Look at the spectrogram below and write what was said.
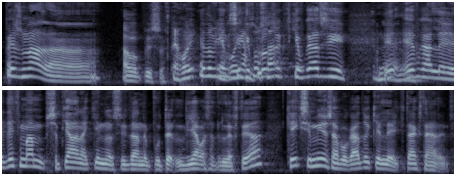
παίζουν άλλα από πίσω. Εγώ, Εδώ βγαίνει και project θα... και βγάζει. Ναι, ε, ναι. Έβγαλε, δεν θυμάμαι σε ποια ανακοίνωση ήταν που διάβασα τελευταία και έχει σημείωση από κάτω και λέει: Κοιτάξτε να δείτε.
